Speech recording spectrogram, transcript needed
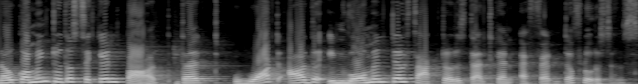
Now coming to the second part that what are the environmental factors that can affect the fluorescence.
